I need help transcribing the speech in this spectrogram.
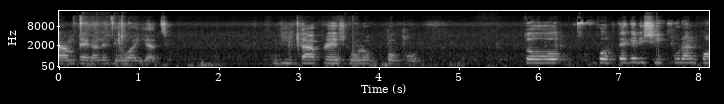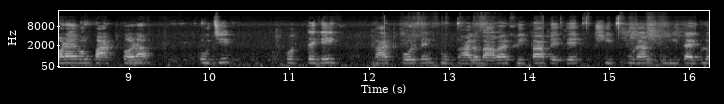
নামটা এখানে দেওয়াই আছে। গীতা প্রেস গোরক্ষপুর তো প্রত্যেকেরই শিব পুরাণ পড়া এবং পাঠ করা উচিত। প্রত্যেকেই পাঠ করবেন খুব ভালো বাবার কৃপা পেতে শিব পুরাণ গীতা এগুলো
